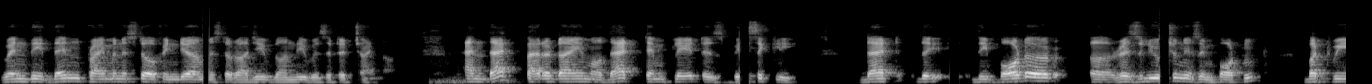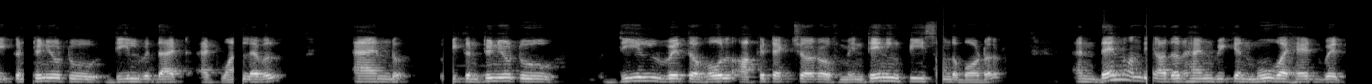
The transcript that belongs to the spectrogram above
when the then Prime Minister of India, Mr. Rajiv Gandhi, visited China. And that paradigm or that template is basically that the the border uh, resolution is important but we continue to deal with that at one level. And we continue to deal with the whole architecture of maintaining peace on the border. And then on the other hand we can move ahead with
